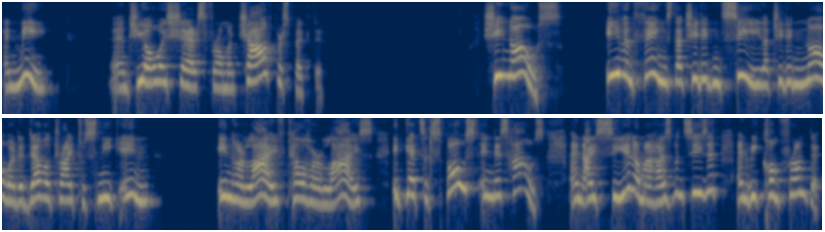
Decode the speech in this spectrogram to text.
and me, and she always shares from a child perspective. She knows even things that she didn't see, that she didn't know, where the devil tried to sneak in in her life, tell her lies, it gets exposed in this house. And I see it, or my husband sees it, and we confront it.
